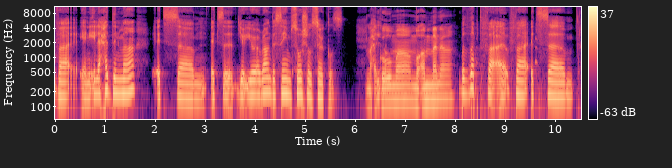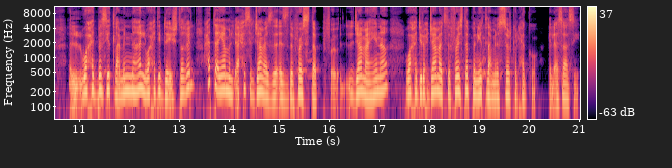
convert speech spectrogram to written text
فيعني إلى حد ما it's um, it's a, you're, you're around the same social circles. محكومة مؤمنة. بالضبط. ف ف it's um, الواحد بس يطلع منها الواحد يبدأ يشتغل. حتى أيام أحس الجامعة is the, is the first step. الجامعة هنا واحد يروح جامعة it's the first step إنه يطلع من ال circle حقه. الأساسي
